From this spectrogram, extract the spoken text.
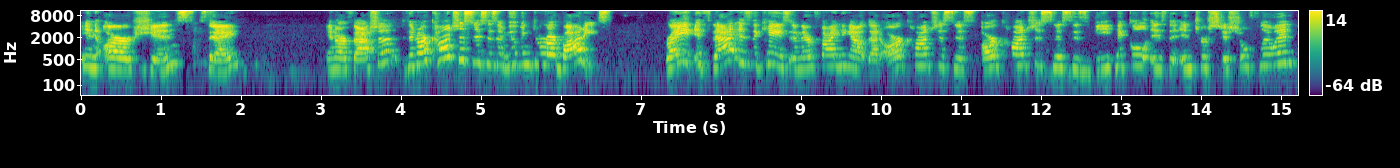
in our shins, say, in our fascia, then our consciousness isn't moving through our bodies. Right? If that is the case, and they're finding out that our consciousness, our consciousness's vehicle is the interstitial fluid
